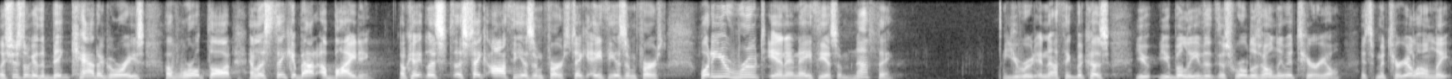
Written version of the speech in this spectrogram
Let's just look at the big categories of world thought and let's think about abiding. Okay, let's, let's take atheism first. Take atheism first. What do you root in in atheism? Nothing. You root in nothing because you, you believe that this world is only material, it's material only,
